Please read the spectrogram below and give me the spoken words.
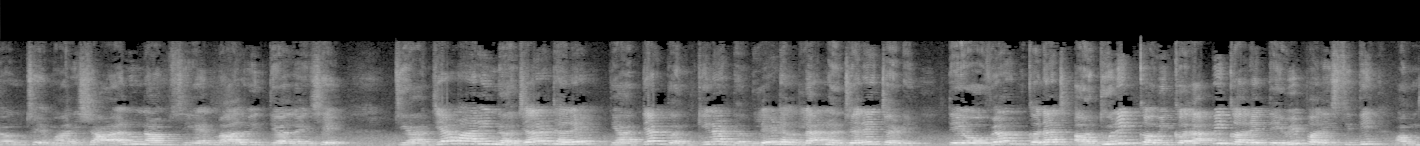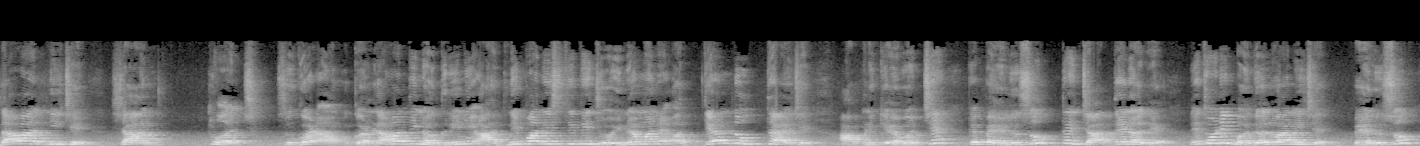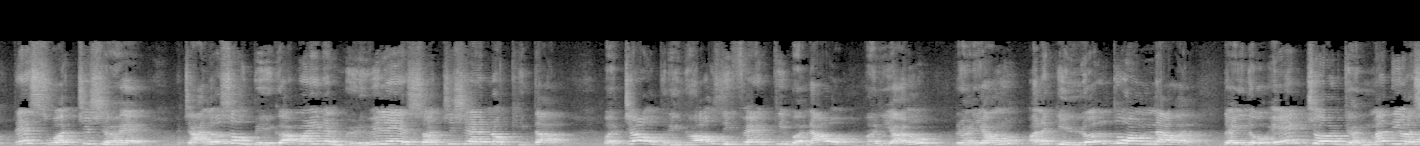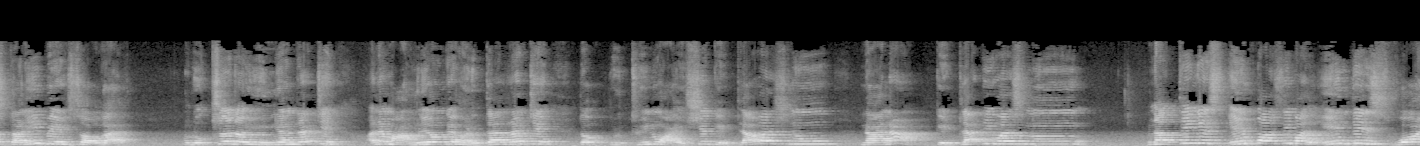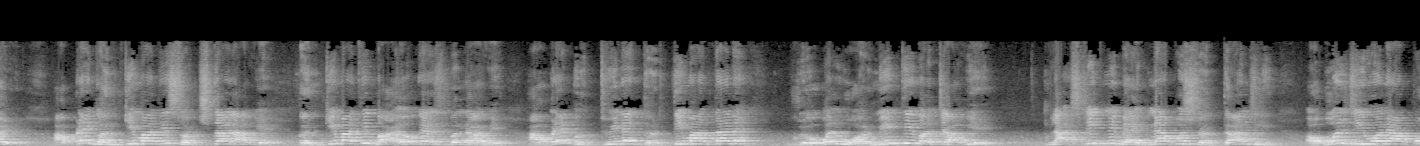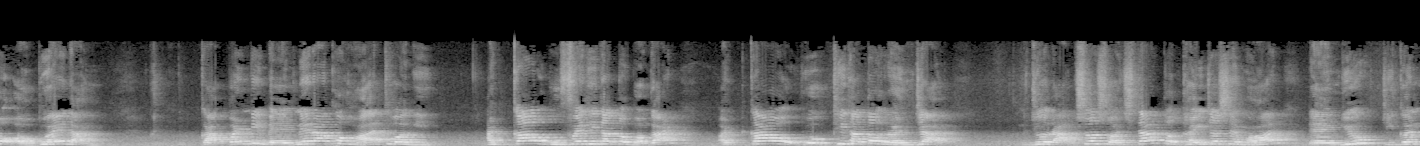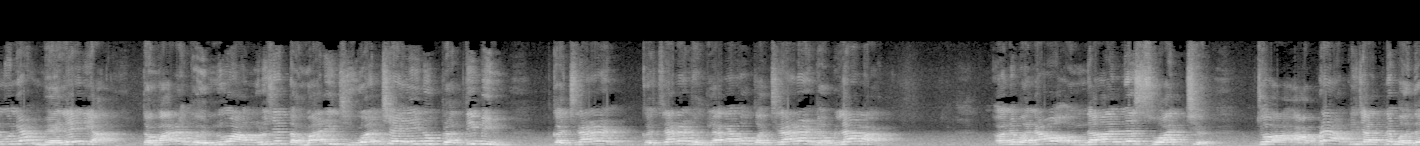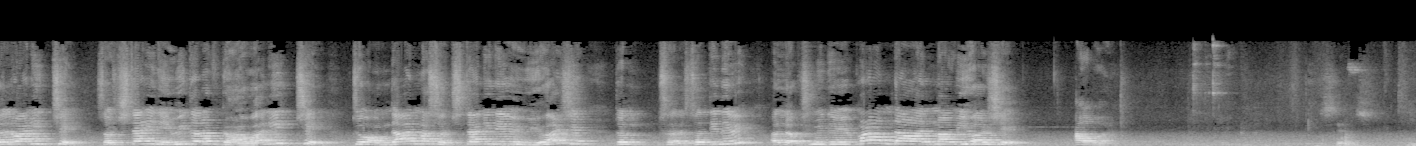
પૂનમ છે. મારી શાળાનું નામ સીએન બાલ વિદ્યાલય છે. જ્યાં જ્યાં મારી નજર ઠરે ત્યાં ત્યાં ગંદકીના ઢગલે ઢગલા નજરે ચડે. તેઓ વ્યંગ કદાચ આધુનિક કવિ કલાપી કરે તેવી પરિસ્થિતિ અમદાવાદની છે. શાંત, સ્વચ્છ સુગણ કર્ણાવતી નગરીની આજની પરિસ્થિતિ જોઈને મને અત્યંત દુઃખ થાય છે. આપણી કહેવત છે કે પહેલું શું તે જાતે ન રહે. તે થોડી બદલવાની છે. પહેલું શું તે સ્વચ્છ શહેર. ચાલો સૌ ભેગા મળીને મેળવી લઈએ સ્વચ્છ શહેરનો ખિતાબ. બચાવો ગ્રીનહાઉસ ઇફેક્ટથી બનાવો હરિયાળું રળિયામણું અને કિલ્લોલતું અમદાવાદ. દઈ દો એક ચોર જન્મદિવસ તણી ભેટ સોગાદ વૃક્ષો જો યુનિયન રચે અને માંગણીઓ અંગે હડતાલ રચે. તો પૃથ્વીનું આયુષ્ય કેટલા વર્ષનું? ના ના કેટલા દિવસનું? Nothing is impossible in this world આપણે ગંદકીમાંથી સ્વચ્છતા લાવીએ, ગંદકીમાંથી બાયોગેસ બનાવીએ. આપણે પૃથ્વીને ધરતી માતાને ગ્લોબલ વોર્મિંગથી બચાવીએ. પ્લાસ્ટિકની બેગને આપો શ્રદ્ધાંજલિ અબોલ જીવોને આપો અભયદાન. કાપડની બેગને રાખો હાથ વગી. અટકાવો બુફેથી થતો બગાડ, અટકાવો રોગથી થતો રંજાડ જો રાખશો સ્વચ્છતા તો થઈ જશે મહાન, ડેન્ગ્યુ, ચિકનગુનિયા, મેલેરિયા તમારા ઘરનું આંગણું છે, તમારી જીવનશૈલીનું પ્રતિબિંબ. કચરાના કચરાના ઢગલા રાખો, કચરાના ડબલામાં અને બનાવો, અમદાવાદને સ્વચ્છ. જો આપણે આપણી જાતને બદલવાની જ છે, સ્વચ્છતાની દેવી તરફ ઢાળવાની જ છે. જો અમદાવાદમાં સ્વચ્છતાની દેવી વિહરશે તો સરસ્વતી દેવી અને લક્ષ્મી દેવી પણ અમદાવાદમાં વિહરશે આભાર. સરસ.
